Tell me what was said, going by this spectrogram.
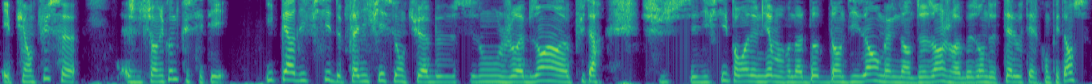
Et puis en plus, euh, je me suis rendu compte que c'était hyper difficile de planifier ce dont tu as ce dont j'aurais besoin euh, plus tard. C'est difficile pour moi de me dire bon dans, 10 ans ou même dans 2 ans j'aurais besoin de telle ou telle compétence.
